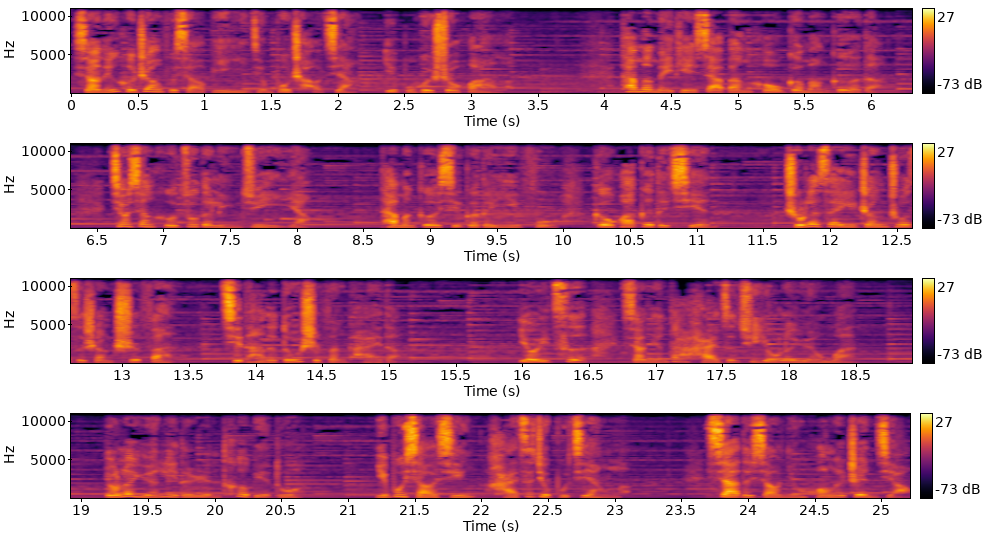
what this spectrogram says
小宁和丈夫小斌已经不吵架，也不会说话了。他们每天下班后各忙各的，就像合租的邻居一样。他们各洗各的衣服，各花各的钱，除了在一张桌子上吃饭，其他的都是分开的。有一次，小宁带孩子去游乐园玩，游乐园里的人特别多，一不小心孩子就不见了，吓得小宁慌了阵脚。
